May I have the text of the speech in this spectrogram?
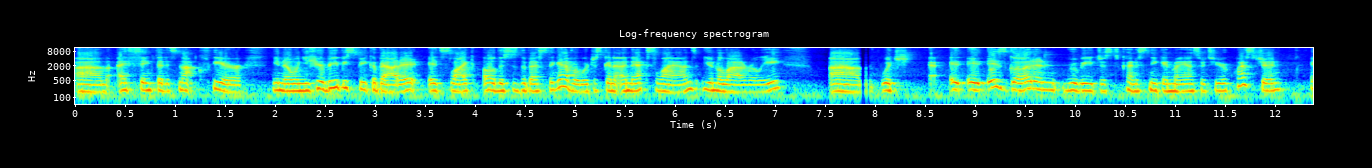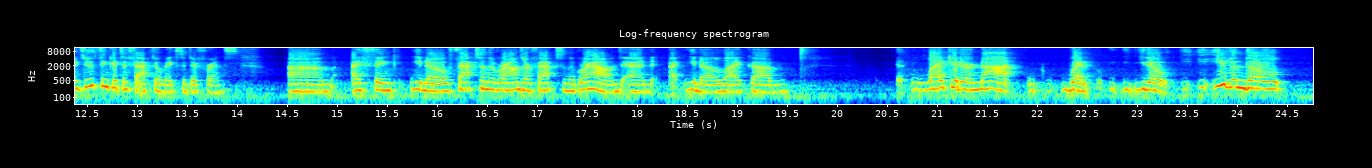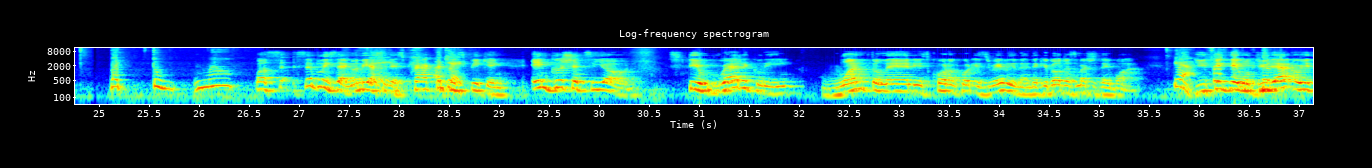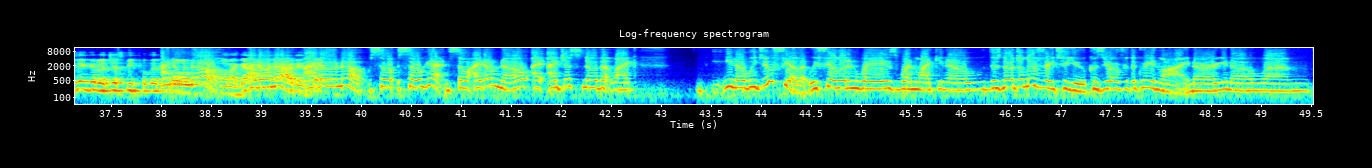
Um, I think that it's not clear. You know, when you hear Bibi speak about it, it's like, oh, this is the best thing ever. We're just going to annex land unilaterally, um, which it, it is good. And Ruby, just kind of sneak in my answer to your question. I do think it de facto makes a difference. Um, I think you know facts on the ground are facts on the ground, and you know like um, like it or not, when you know even though like the well. Well, s- simply saying, let me ask you this: practically okay. speaking, in Gush Etzion, theoretically, once the land is quote unquote Israeli land, they can build as much as they want. Yeah. Do you think they will do that, or you think it'll just be political? I don't know. Oh my god! I don't know. I don't know. So so again, so I don't know. I, I just know that like you know, we do feel it. We feel it in ways when, like, you know, there's no delivery to you because you're over the green line, or you know, um,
